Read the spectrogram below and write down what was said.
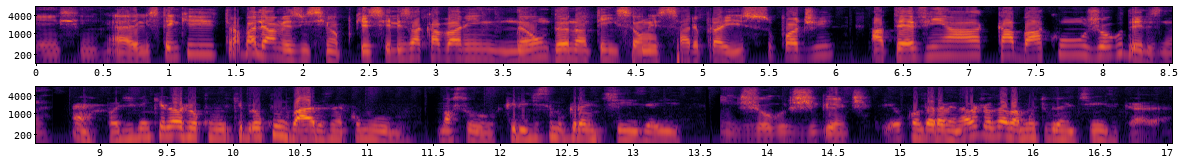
Sim, sim. É, eles têm que trabalhar mesmo em cima, porque se eles acabarem não dando a atenção necessária isso, isso pode até vir a acabar com o jogo deles, né? É, pode vir quebrar o jogo, como quebrou com vários, né? Como nosso queridíssimo Grand Chase aí. Um jogo gigante. Eu, quando era menor, eu jogava muito Grand Chase, cara.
